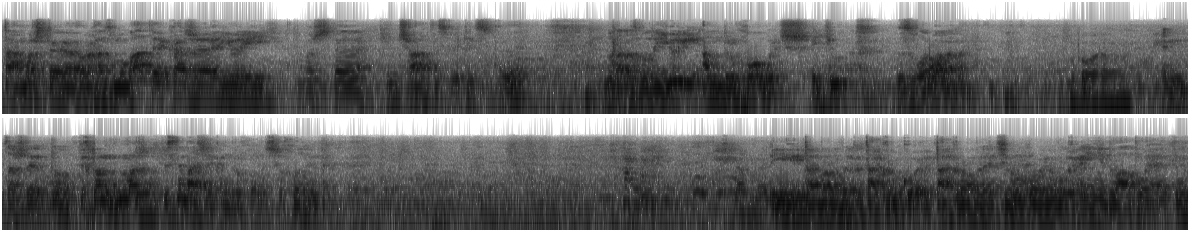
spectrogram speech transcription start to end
Так, можете оргазмувати, як каже Юрій, можете кінчати свої підспили. Бо зараз буде Юрій Андрухович, етюд з воронами. Боронами. Він завжди, ну, хто може хтось не бачив, як Андрухович виходить, він так. І треба робити так рукою. Так роблять рукою в Україні два поети.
